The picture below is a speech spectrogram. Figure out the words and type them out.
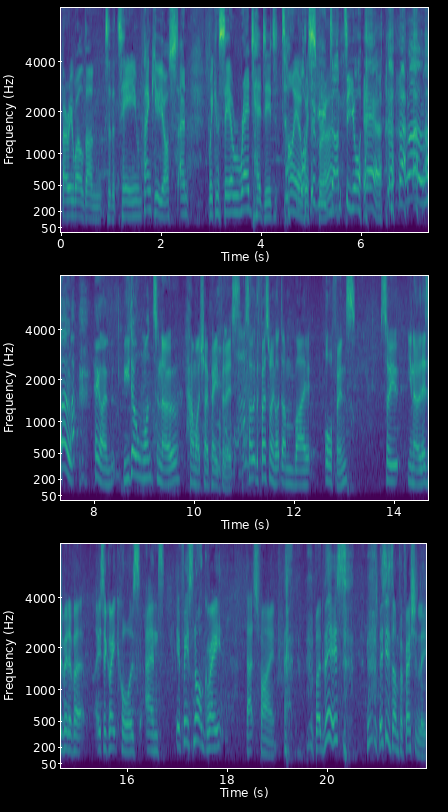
Very well done to the team. Thank you, Jost. And we can see a red-headed tyre What whisperer. have you done to your hair? whoa, whoa. Hang on. You don't want to know how much I paid for this. So the first one I got done by orphans. So you know, there's a bit of a. It's a great cause, and if it's not great, that's fine. but this. This is done professionally,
